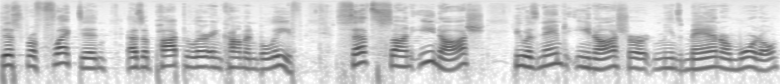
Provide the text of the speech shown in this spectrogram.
this reflected as a popular and common belief. Seth's son Enosh, he was named Enosh, or it means man or mortal.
